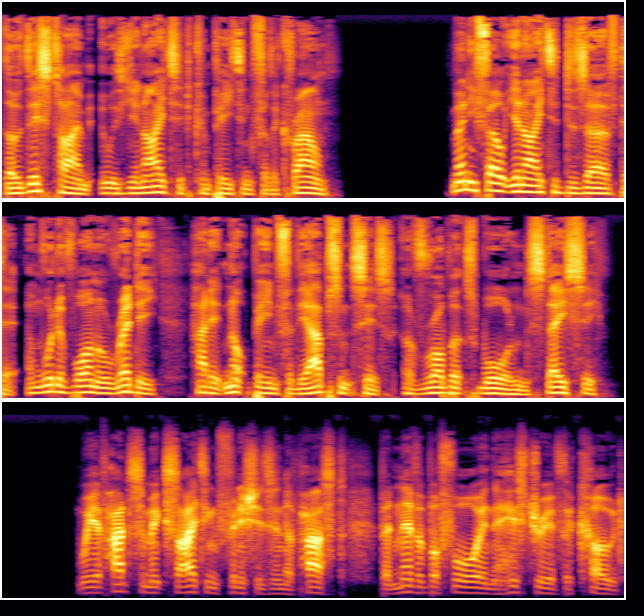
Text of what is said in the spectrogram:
though this time it was United competing for the crown. Many felt United deserved it and would have won already had it not been for the absences of Roberts, Wall, and Stacey. We have had some exciting finishes in the past, but never before in the history of the code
